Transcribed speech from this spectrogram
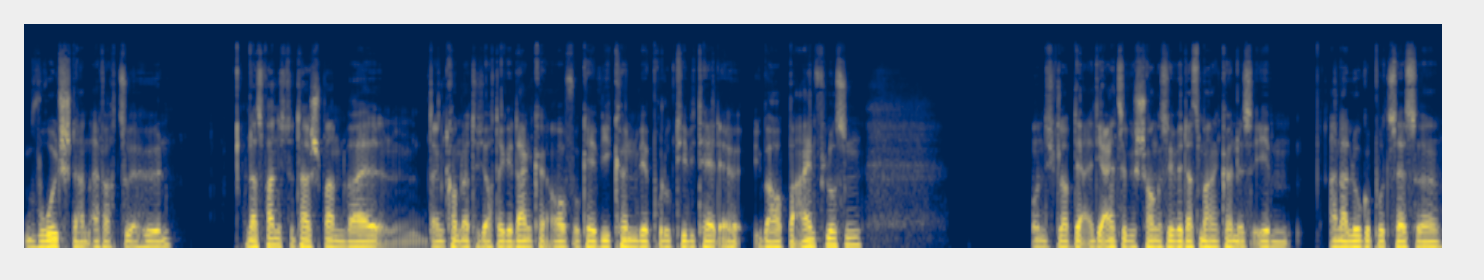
Wohlstand einfach zu erhöhen. Und das fand ich total spannend, weil dann kommt natürlich auch der Gedanke auf, okay, wie können wir Produktivität überhaupt beeinflussen? Und ich glaube, die einzige Chance, wie wir das machen können, ist eben analoge Prozesse,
